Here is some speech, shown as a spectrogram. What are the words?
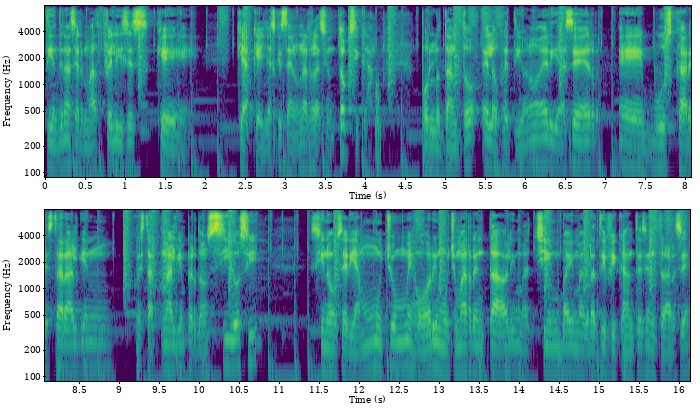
tienden a ser más felices que, que aquellas que están en una relación tóxica. Por lo tanto, el objetivo no debería ser eh, buscar estar, alguien, estar con alguien, perdón, sí o sí, sino sería mucho mejor y mucho más rentable y más chimba y más gratificante centrarse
